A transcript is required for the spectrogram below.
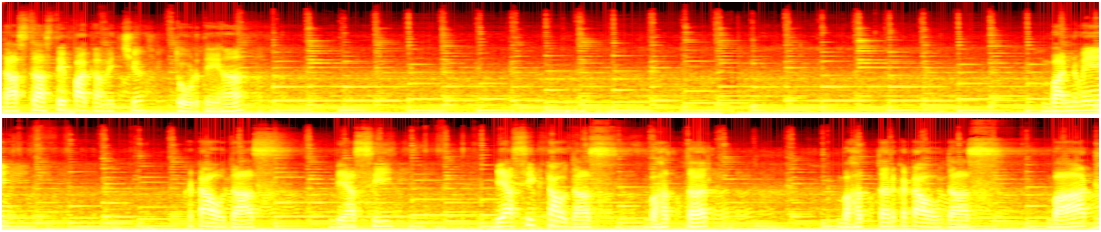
10 10 ਦੇ ਭਾਗਾਂ ਵਿੱਚ ਤੋੜਦੇ ਹਾਂ। ਬਾਨਵੇਂ ਘਟਾਓ 10 82 82 ਘਟਾਓ 10 72 72 ਘਟਾਓ 10 62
